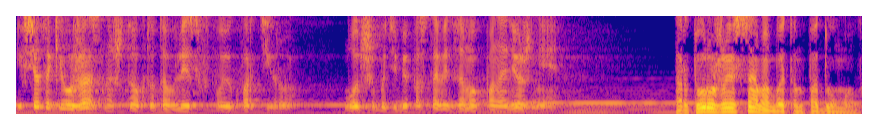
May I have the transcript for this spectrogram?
И все-таки ужасно, что кто-то влез в твою квартиру. Лучше бы тебе поставить замок понадежнее. Артур уже и сам об этом подумал.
